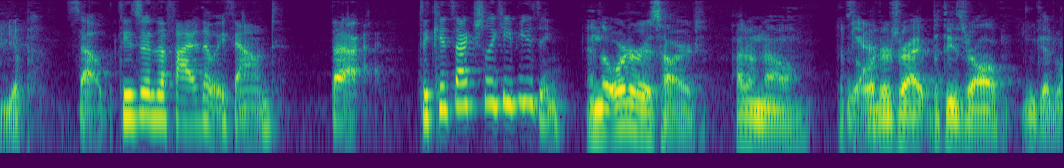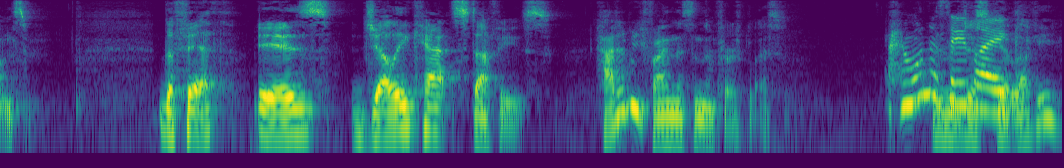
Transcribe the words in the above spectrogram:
Yep. so these are the five that we found that the kids actually keep using. And the order is hard. I don't know if the Yeah. order's right, but these are all good ones. The fifth is Jellycat Stuffies. How did we find this in the first place? I want to say like get lucky?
